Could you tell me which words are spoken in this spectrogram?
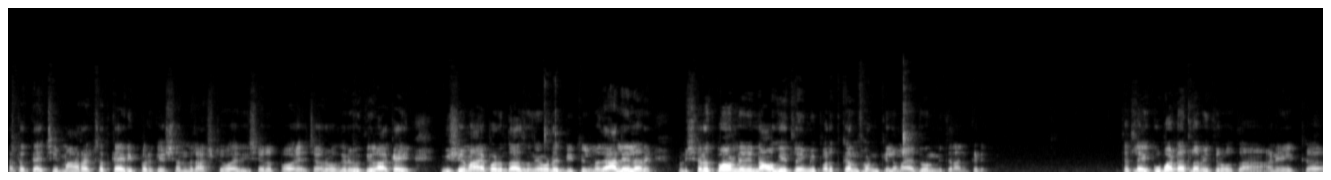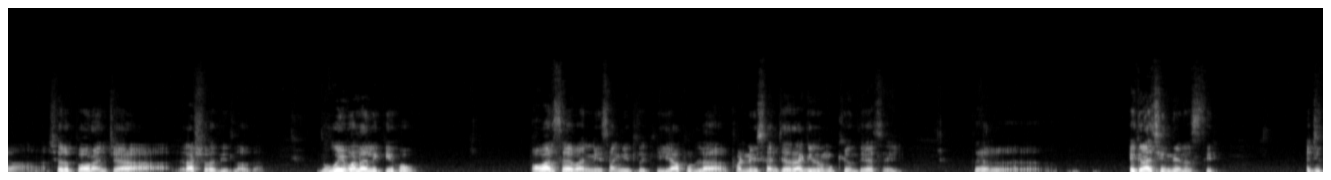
आता त्याचे महाराष्ट्रात काय रिपरकेशन राष्ट्रवादी शरद पवार याच्यावर वगैरे होतील हा काही विषय माझ्यापर्यंत अजून एवढं डिटेलमध्ये आलेला नाही. पण शरद पवारांनी नाव घेतलं मी परत कन्फर्म केलं माझ्या दोन मित्रांकडे. त्यातला एक उबाटातला मित्र होता आणि एक शरद पवारांच्या राष्ट्रवादीतला होता. दोघंही म्हणाले की हो पवार साहेबांनी सांगितलं की यापुढला फडणवीसांच्या जागी जो मुख्यमंत्री असेल तर एकनाथ शिंदे नसतील अजित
